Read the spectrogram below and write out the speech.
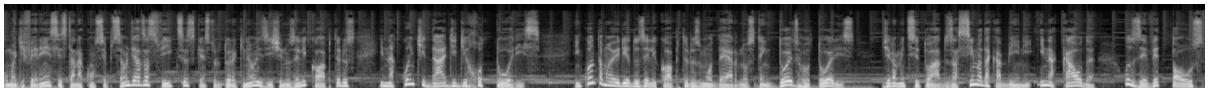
Uma diferença está na concepção de asas fixas, que é a estrutura que não existe nos helicópteros, e na quantidade de rotores. Enquanto a maioria dos helicópteros modernos tem dois rotores, geralmente situados acima da cabine e na cauda, os eVTOLs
